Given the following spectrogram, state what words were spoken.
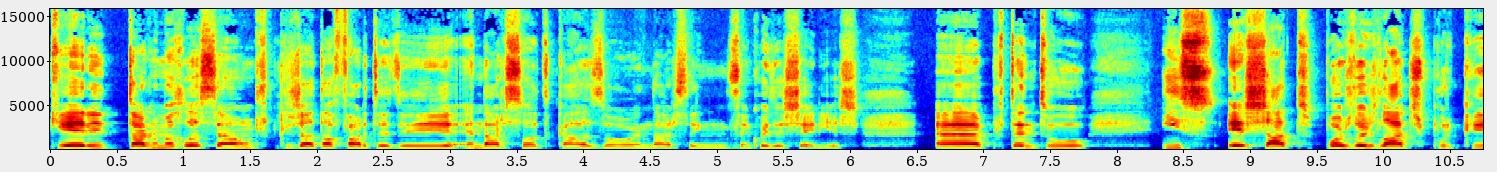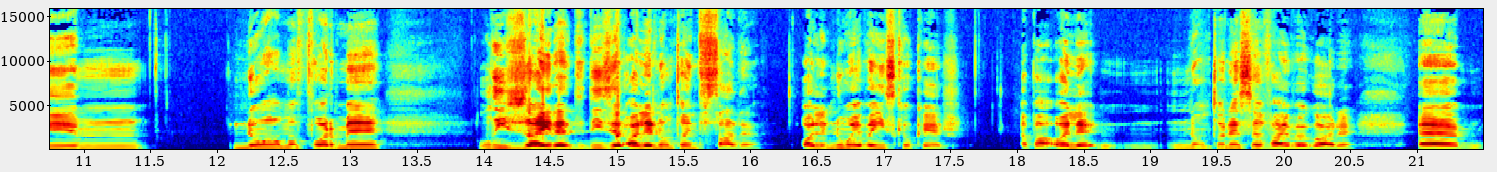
quer estar numa relação porque já está farta de andar só de casa ou andar sem, sem coisas sérias. portanto isso é chato para os dois lados porque hum, não há uma forma ligeira de dizer: Olha, não estou interessada, olha, não é bem isso que eu quero, Olha, não estou nessa vibe agora. Uh,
